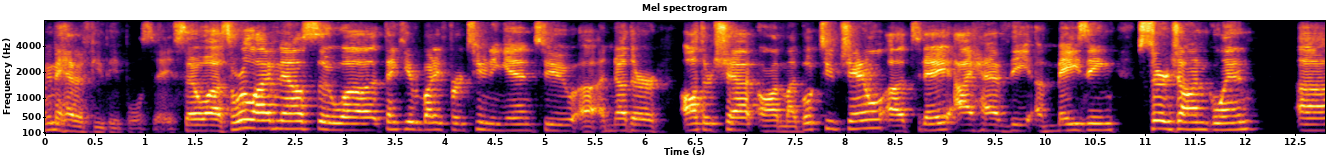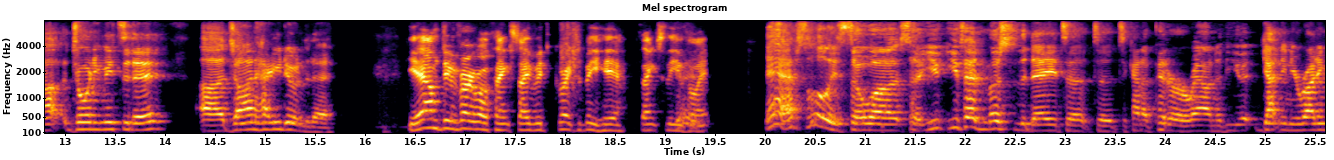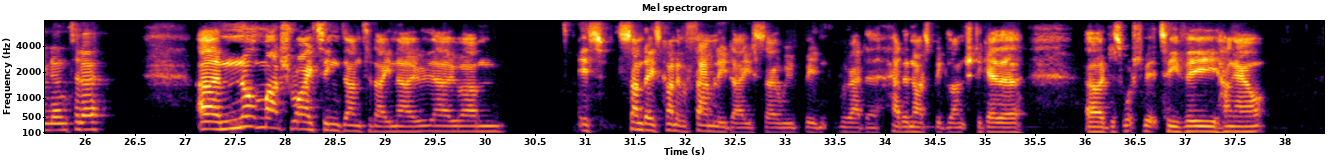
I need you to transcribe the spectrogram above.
We may have a few people we'll see. So, uh, so we're live now. So, uh, thank you everybody for tuning in to uh, another author chat on my BookTube channel. Uh, today, I have the amazing Sir John Gwynne uh, joining me today. Uh, John, how are you doing today? Yeah, I'm doing very well, thanks, David. Great to be here. Thanks for the invite. Yeah, absolutely. So, uh, so you you've had most of the day to to to kind of pitter around. Have you gotten any writing done today? Uh, not much writing done today. No, no. Um, it's Sunday's kind of a family day, so we've been we've had a had a nice big lunch together. Uh, just watched a bit of TV, hung out.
